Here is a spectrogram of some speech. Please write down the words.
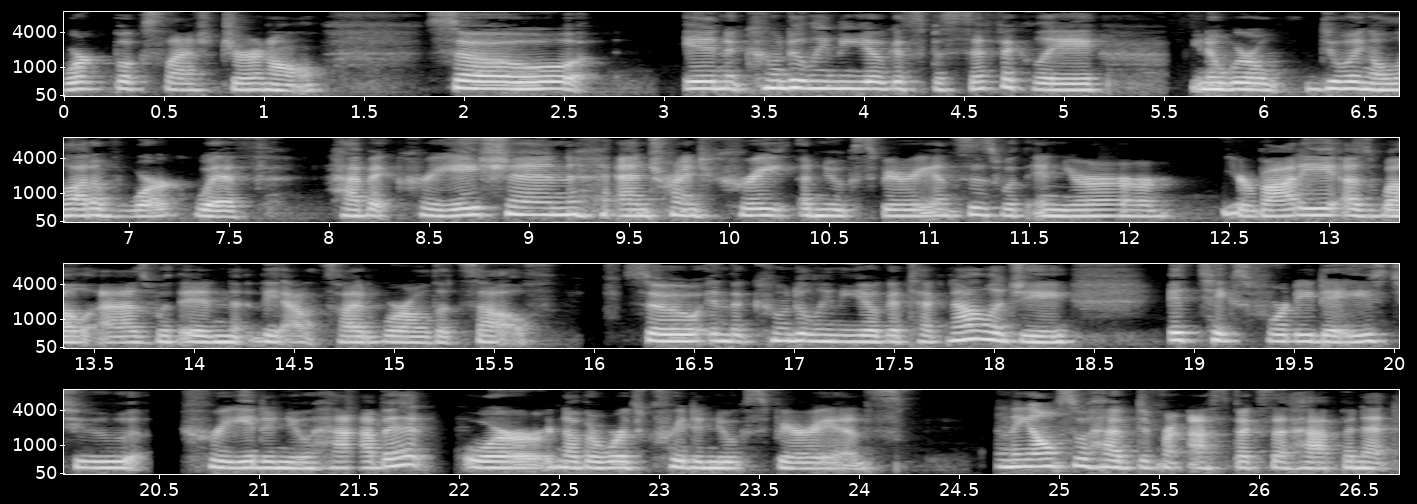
workbook slash journal. So in Kundalini Yoga specifically, you know, we're doing a lot of work with habit creation and trying to create a new experiences within your your body as well as within the outside world itself. So in the Kundalini yoga technology, it takes 40 days to create a new habit, or in other words, create a new experience. And they also have different aspects that happen at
